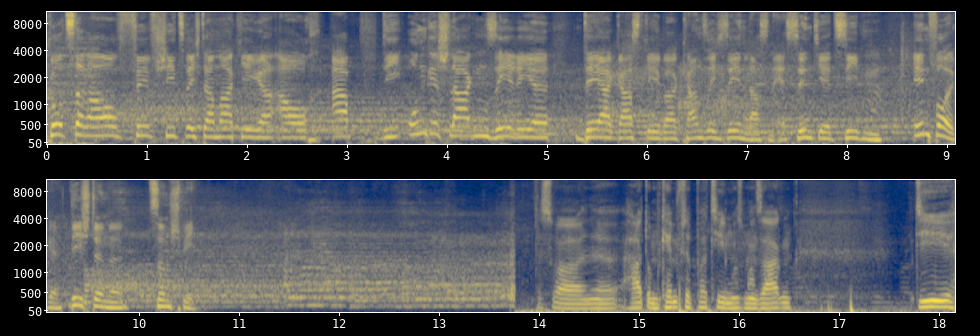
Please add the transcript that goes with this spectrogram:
Kurz darauf pfiff Schiedsrichter Mark Jäger auch ab. Die ungeschlagen Serie der Gastgeber kann sich sehen lassen. Es sind jetzt sieben in Folge die Stimme zum Spiel. Das war eine hart umkämpfte Partie, muss man sagen. Die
